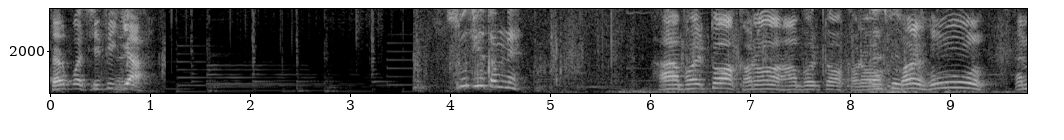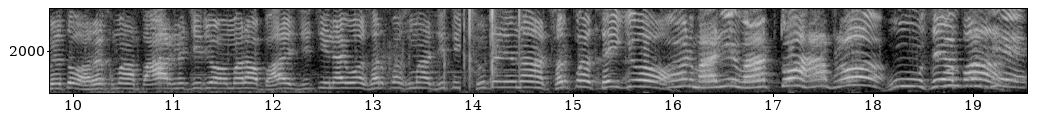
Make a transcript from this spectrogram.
સરપંચ જીતી ગયા. શું થયું તમને? હા ભાઈ તો ખરો હા ભાઈ તો ખરો. ભાઈ પણ હું અમે તો હરખમાં પાર નથી રહ્યો. અમારા ભાઈ જીતીને આવ્યો સરપંચમાં જીતી. ચૂંટણીના સરપંચ થઈ ગયો. પણ મારી વાત તો સાંભળો. હું છે પણ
